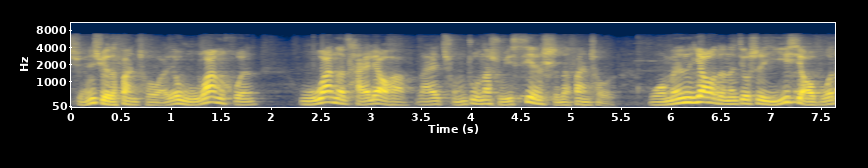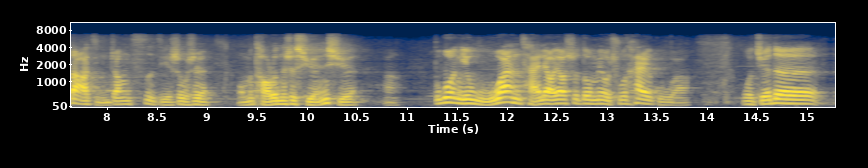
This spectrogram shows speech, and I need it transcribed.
玄学的范畴啊，要五万魂、五万的材料哈来重铸，那属于现实的范畴了。我们要的呢就是以小博大，紧张刺激，是不是？我们讨论的是玄学啊。不过你五万材料要是都没有出太古啊，我觉得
